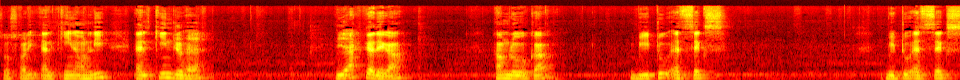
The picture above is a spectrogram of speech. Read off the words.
सो सॉरी एल्किन ओनली एल्कीन जो है रिएक्ट करेगा, हम लोगों का B two H six B two H six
